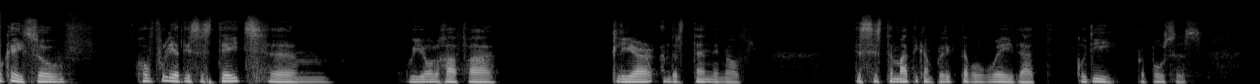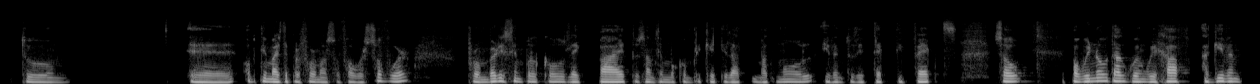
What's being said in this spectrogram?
Okay, so hopefully at this stage, um, we all have a clear understanding of the systematic and predictable way that Codee proposes to uh, optimize the performance of our software from very simple codes like Python to something more complicated like Matmul, even to detect defects. So, but we know that when we have a given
